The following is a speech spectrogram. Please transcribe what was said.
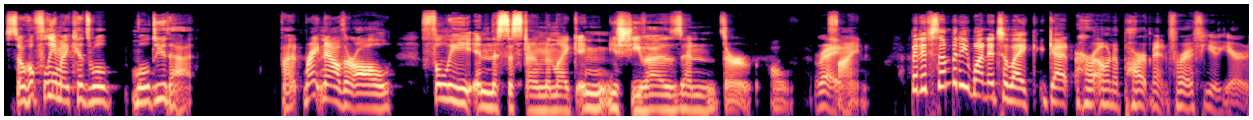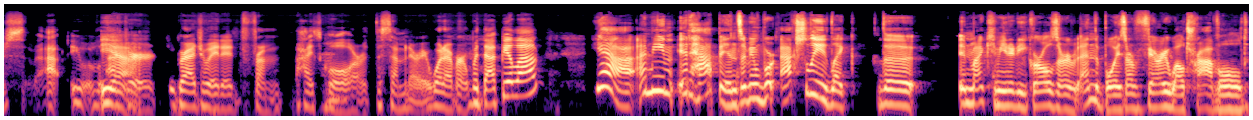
So hopefully my kids will will do that. But right now they're all fully in the system and like in yeshivas and they're all right. fine. But if somebody wanted to like get her own apartment for a few years Yeah. after she graduated from high school or the seminary or whatever, would that be allowed? Yeah, I mean, it happens. I mean, we're actually like the in my community, girls are and the boys are very well traveled.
